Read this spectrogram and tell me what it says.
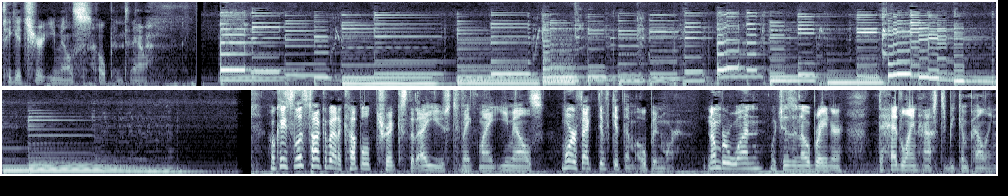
to get your emails opened now. Okay, so let's talk about a couple tricks that I use to make my emails more effective, get them open more. Number one, which is a no brainer, the headline has to be compelling.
